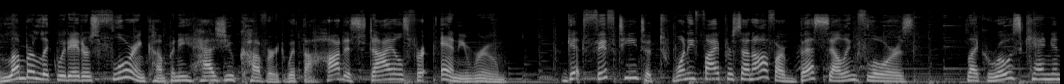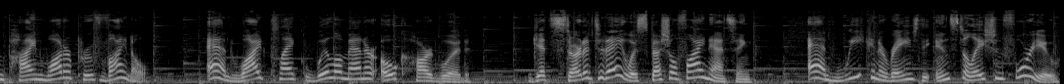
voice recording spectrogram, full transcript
Lumber Liquidators Flooring Company has you covered with the hottest styles for any room. Get 15 to 25% off our best selling floors, like Rose Canyon Pine Waterproof Vinyl and Wide Plank Willow Manor Oak Hardwood. Get started today with special financing, and we can arrange the installation for you.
